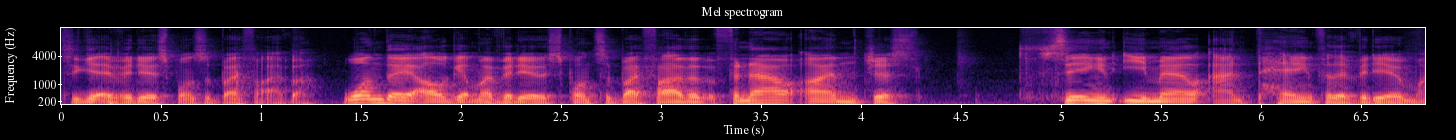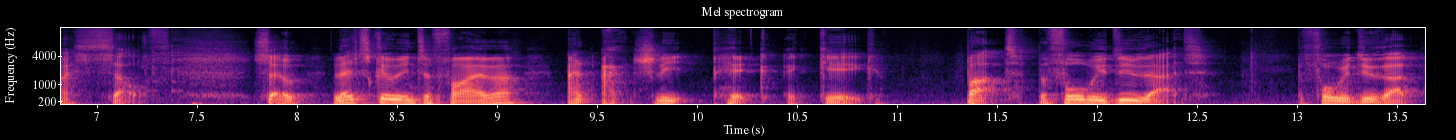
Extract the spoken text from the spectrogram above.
to get a video sponsored by Fiverr. One day I'll get my video sponsored by Fiverr, but for now I'm just seeing an email and paying for the video myself. So let's go into Fiverr and actually pick a gig. But before we do that, before we do that,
